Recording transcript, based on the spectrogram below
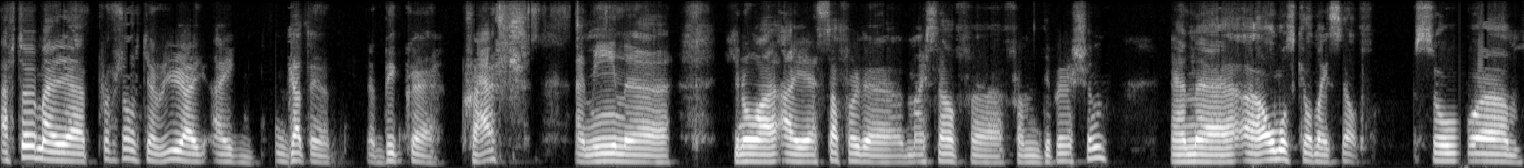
after my uh, professional career, I, I got a, a big uh, crash. I mean, uh, you know, I, I suffered uh, myself uh, from depression, and uh, I almost killed myself. So, um,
